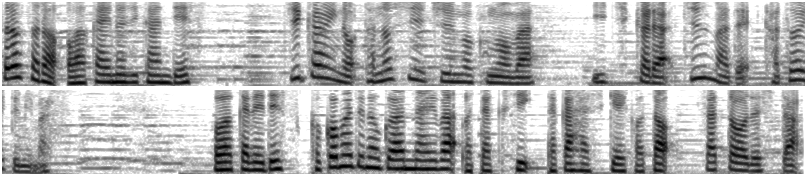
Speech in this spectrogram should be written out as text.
そろそろお別れの時間です。次回の楽しい中国語は1から10まで数えてみます。お別れです。ここまでのご案内は私、高橋恵子と、佐藤でした。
